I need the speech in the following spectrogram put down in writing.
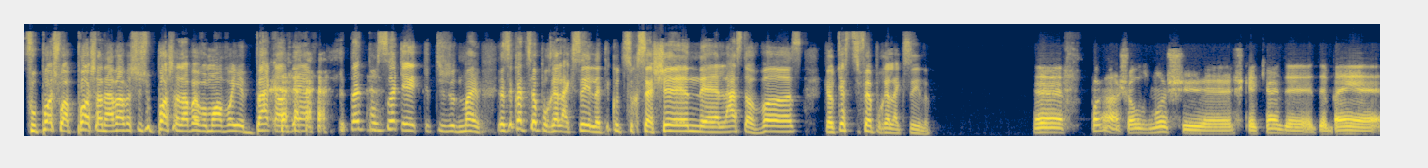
faut pas que je sois poche en avant, parce que si je suis poche en avant, ils vont m'envoyer back en def. C'est peut-être pour ça que, que tu joues de même. C'est quoi tu fais pour relaxer, là? T'écoutes Succession, euh, Last of Us. Qu'est-ce que tu fais pour relaxer, là? Euh, pas grand chose. Moi, je suis, euh, je suis quelqu'un de, de bien. euh,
